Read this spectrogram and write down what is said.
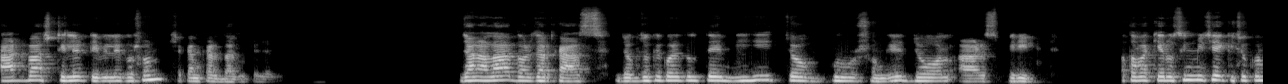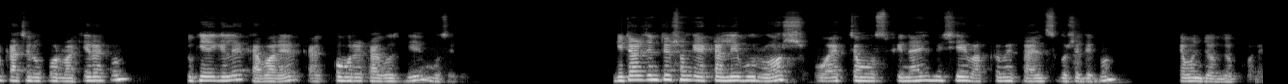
কাঠ বা স্টিলের টেবিলে ঘষুন, সেখানকার দাগ উঠে যাবে। জানালা, দরজার কাজ ঝকঝকে করে তুলতে মিহি চক গুঁড়োর সঙ্গে জল আর স্পিরিট অথবা কেরোসিন মিশিয়ে কিছুক্ষণ কাঁচের উপর মাখিয়ে রাখুন। শুকিয়ে গেলে কাভারের খবরের কাগজ দিয়ে মুছে দিন। ডিটারজেন্টের সঙ্গে একটা লেবুর রস ও এক চামচ ফিনাইল মিশিয়ে বাথরুমের টাইলস ঘষে দেখুন কেমন ঝকঝক করে।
